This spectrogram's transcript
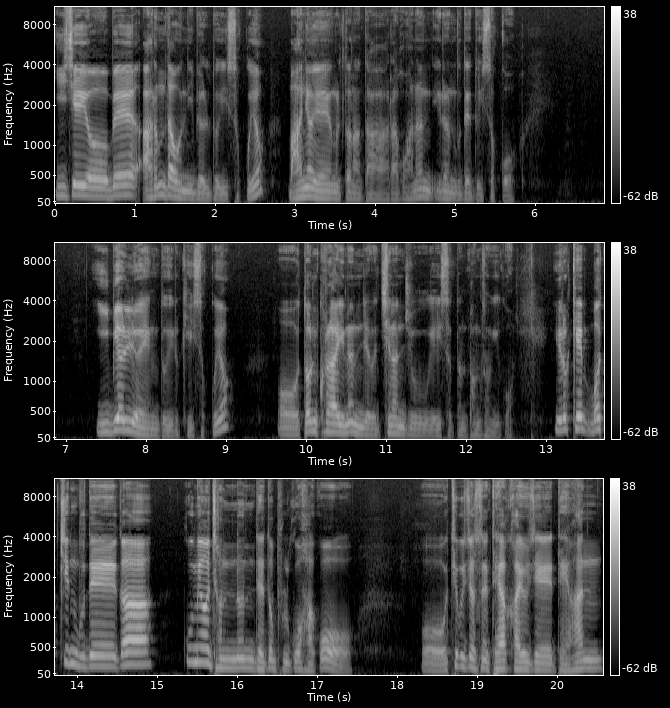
이재엽의 아름다운 이별도 있었고요. 마녀 여행을 떠나다라고 하는 이런 무대도 있었고 이별 여행도 이렇게 있었고요. 어, 돈크라이는 이제 지난주에 있었던 방송이고 이렇게 멋진 무대가 꾸며졌는데도 불구하고 어, TV조선의 대학 가요제에 대한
